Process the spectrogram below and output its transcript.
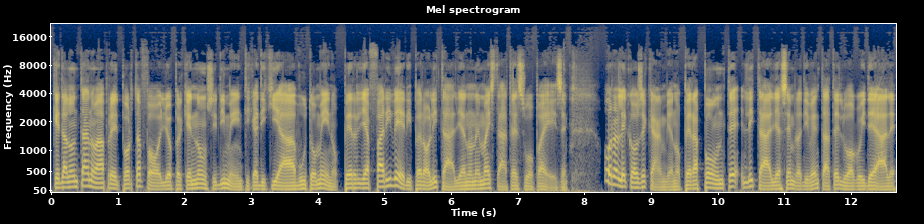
che da lontano apre il portafoglio perché non si dimentica di chi ha avuto meno. Per gli affari veri però l'Italia non è mai stata il suo paese. Ora le cose cambiano. Per Aponte l'Italia sembra diventata il luogo ideale.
